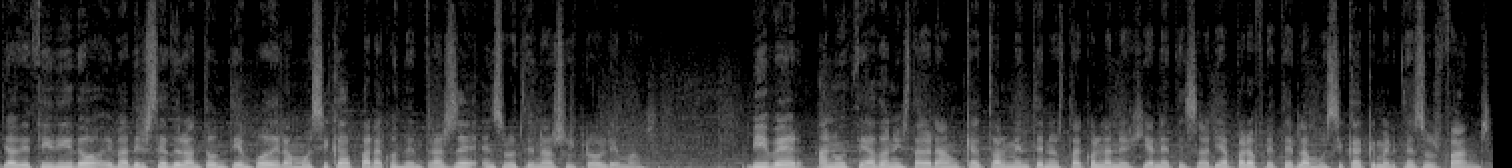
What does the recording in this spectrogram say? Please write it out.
y ha decidido evadirse durante un tiempo de la música para concentrarse en solucionar sus problemas. Bieber ha anunciado en Instagram que actualmente no está con la energía necesaria para ofrecer la música que merecen sus fans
